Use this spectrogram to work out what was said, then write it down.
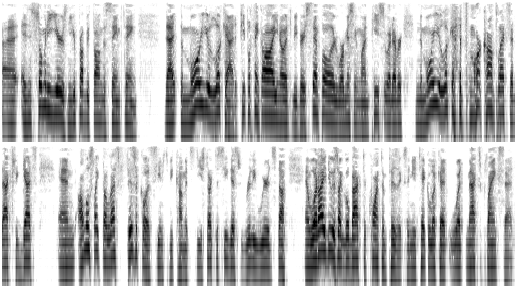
uh, in so many years, and you probably found the same thing. That the more you look at it, people think, oh, you know, it can be very simple, or we're missing one piece, or whatever. And the more you look at it, the more complex it actually gets and almost like the less physical it seems to become, it's you start to see this really weird stuff. And what I do is I go back to quantum physics, and you take a look at what Max Planck said,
